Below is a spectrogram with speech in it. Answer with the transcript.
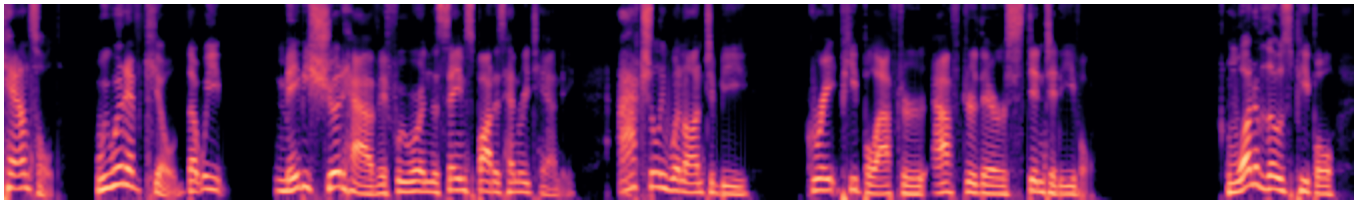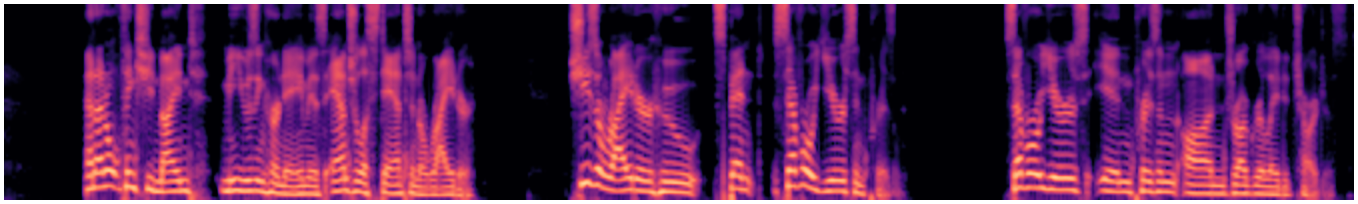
canceled, we would have killed, that we maybe should have if we were in the same spot as Henry Tandey, actually went on to be great people after after their stinted evil. One of those people, and I don't think she'd mind me using her name, is Angela Stanton, a writer. She's a writer who spent several years in prison, several years in prison on drug related charges,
